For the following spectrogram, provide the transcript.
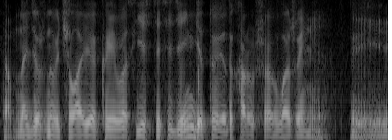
там, надежного человека и у вас есть эти деньги, то это хорошее вложение. И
